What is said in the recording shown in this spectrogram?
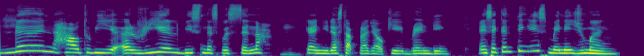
learn how to be a real business person lah. Hmm. Kan you dah start belajar okay branding. And second thing is management.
